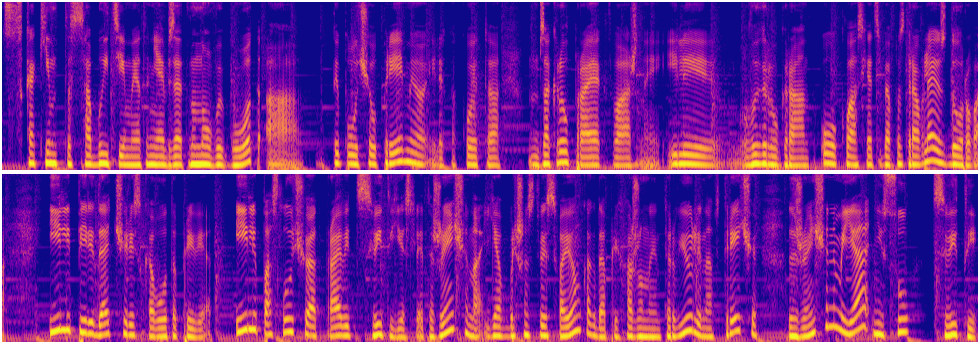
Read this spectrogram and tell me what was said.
с каким-то событием, и это не обязательно Новый год, а ты получил премию или какой-то закрыл проект важный, или выиграл грант. О, класс, я тебя поздравляю, здорово. Или передать через кого-то привет. Или по случаю отправить цветы, если это женщина. Я в большинстве своем, когда прихожу на интервью или на встречи с женщинами, я несу цветы.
